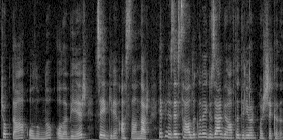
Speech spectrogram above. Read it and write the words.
çok daha olumlu olabilir sevgili aslanlar. Hepinize sağlıklı ve güzel bir hafta diliyorum. Hoşçakalın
